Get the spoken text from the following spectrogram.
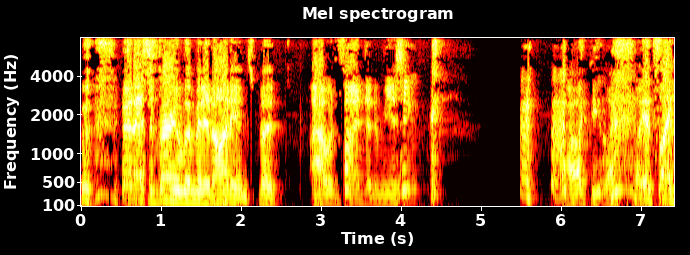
it has a very limited audience, but I would find it amusing. I like the like like it's like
